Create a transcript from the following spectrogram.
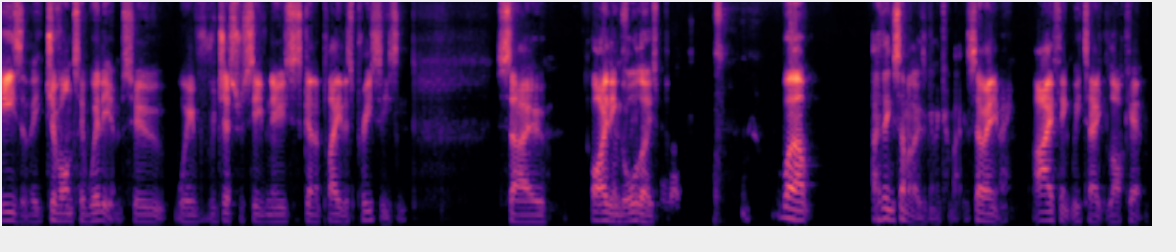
easily. Javonte Williams, who we've just received news is going to play this preseason. So I think all those. well, I think some of those are going to come back. So anyway, I think we take Lockett.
